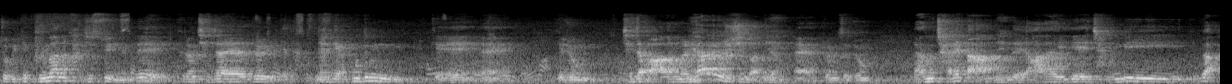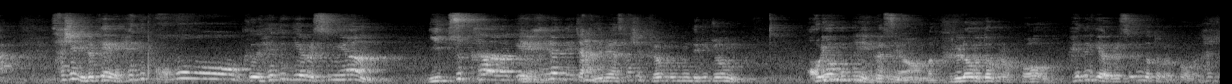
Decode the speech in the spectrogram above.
좀 이렇게 불만을 가질 수 있는데 그런 제자를 이렇게 되게 보듬게 예, 이렇게 좀 제자 마음을 헤아려 주신 것 같아요. 예, 그러면서 좀 나는 잘했다. 네. 근데 아 이게 장비가 사실 이렇게 헤드 코그 헤드기어를 쓰면 익숙하게 네. 훈련되지 않으면 사실 그런 부분들이 좀 어려운 부분이 네, 있거든요. 막 글러브도 그렇고 헤드 기어를 쓰는 것도 그렇고 사실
